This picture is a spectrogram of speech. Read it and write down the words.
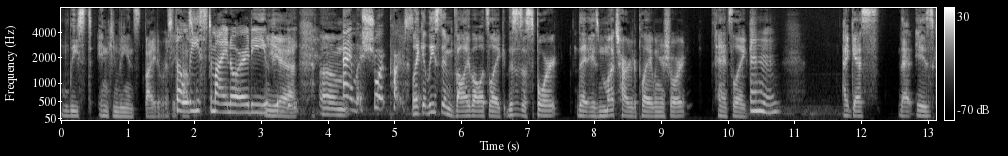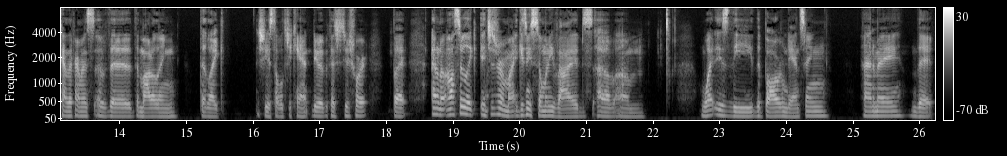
least inconvenienced body diversity. The possible. least minority you Yeah. could be. Um, I'm a short person. like at least in volleyball, it's like this is a sport that is much harder to play when you're short, and it's like hmm I guess that is kind of the premise of the the modeling that like she is told she can't do it because she's too short. But I don't know. Also, like it just remind it gives me so many vibes of um, what is the the ballroom dancing anime that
